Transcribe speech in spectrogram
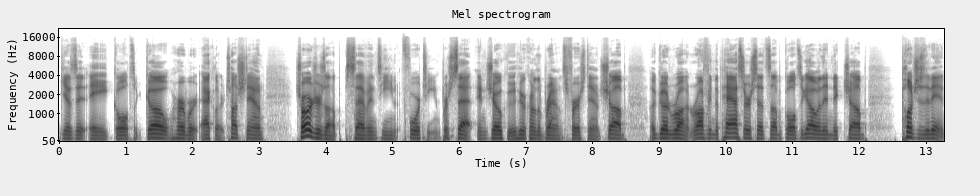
gives it a goal to go. Herbert, Ekeler, touchdown. Chargers up 17 14. Brissett and Njoku. Here come the Browns. First down. Chubb, a good run. Roughing the passer sets up goal to go, and then Nick Chubb punches it in.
